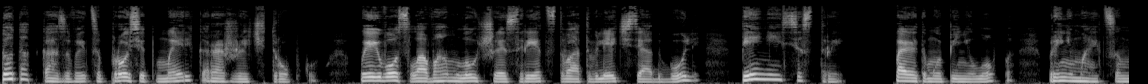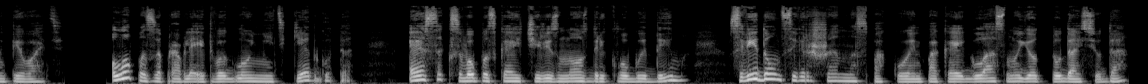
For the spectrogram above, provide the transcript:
тот отказывается, просит Мэрика разжечь трубку. По его словам, лучшее средство отвлечься от боли — пение сестры, поэтому Пенелопа принимается напевать. Лопес заправляет в иглу нить кетгута, Эссекс выпускает через ноздри клубы дыма. С виду он совершенно спокоен, пока игла снует туда-сюда,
